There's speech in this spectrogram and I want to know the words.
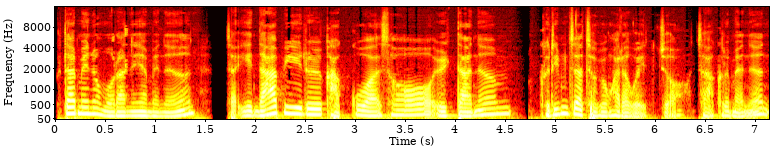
그 다음에는 뭐라느냐면은, 자, 이 나비를 갖고 와서 일단은 그림자 적용하라고 했죠. 자, 그러면은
